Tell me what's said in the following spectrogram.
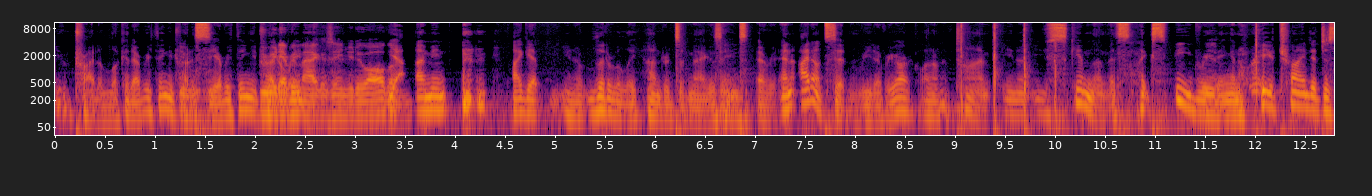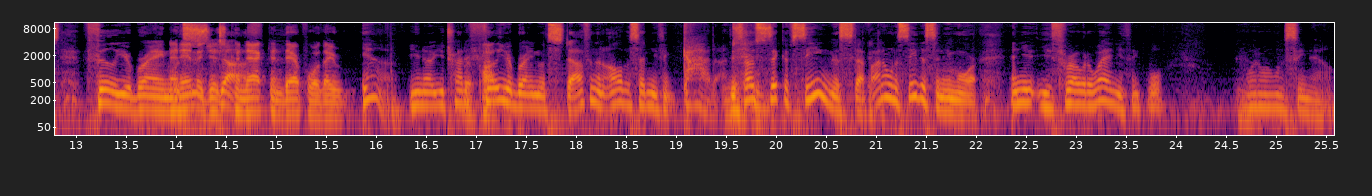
You try to look at everything, you try you, to see everything, you try read to every read. magazine, you do all the... Yeah, I mean, I get, you know, literally hundreds of magazines every, and I don't sit and read every article, I don't have time. You know, you skim them. It's like speed reading in a way. You're trying to just fill your brain and with images stuff. connect, and therefore they... Yeah, you know, you try to fill your brain with stuff, and then all of a sudden you think, God, I'm so sick of seeing this stuff. I don't want to see this anymore. And you, you throw it away, and you think, well, what do I want to see now?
